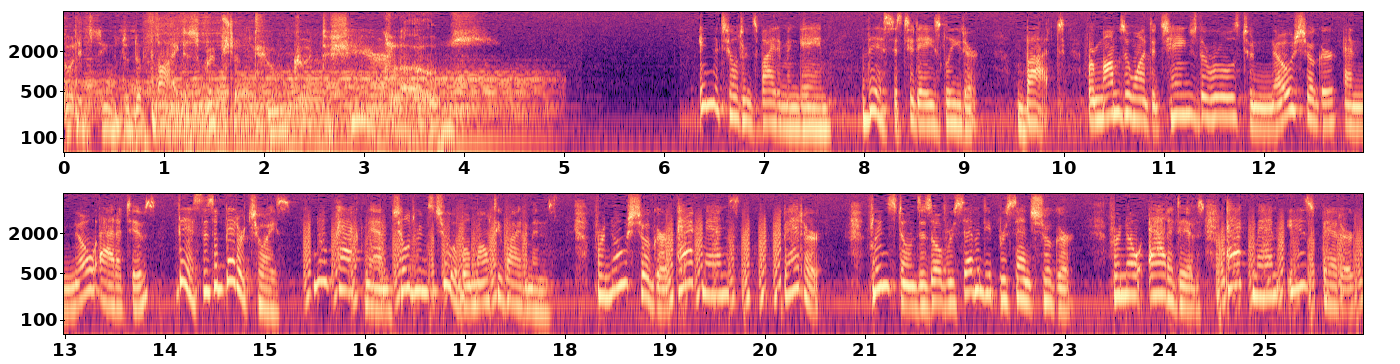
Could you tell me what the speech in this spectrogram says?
good it seems to defy description. Too good to share. Close. Children's vitamin game, this is today's leader. But for moms who want to change the rules to no sugar and no additives, this is a better choice. New Pac-Man Children's Chewable Multivitamins. For no sugar, Pac-Man's better. Flintstones is over 70% sugar. For no additives, Pac-Man is better.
